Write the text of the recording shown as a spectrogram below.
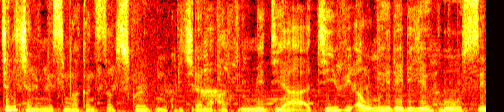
Cyane cyane mwese mwakanze subscribe mukurikirana Afrimediya TV aho muherereye hose.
